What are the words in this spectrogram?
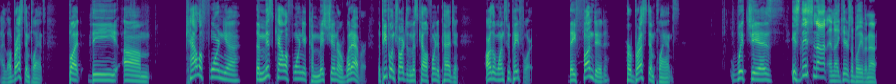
I love breast implants. But the um, California, the Miss California Commission or whatever, the people in charge of the Miss California pageant are the ones who paid for it. They funded her breast implants, which is Is this not, and like, here's a believe it or not,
